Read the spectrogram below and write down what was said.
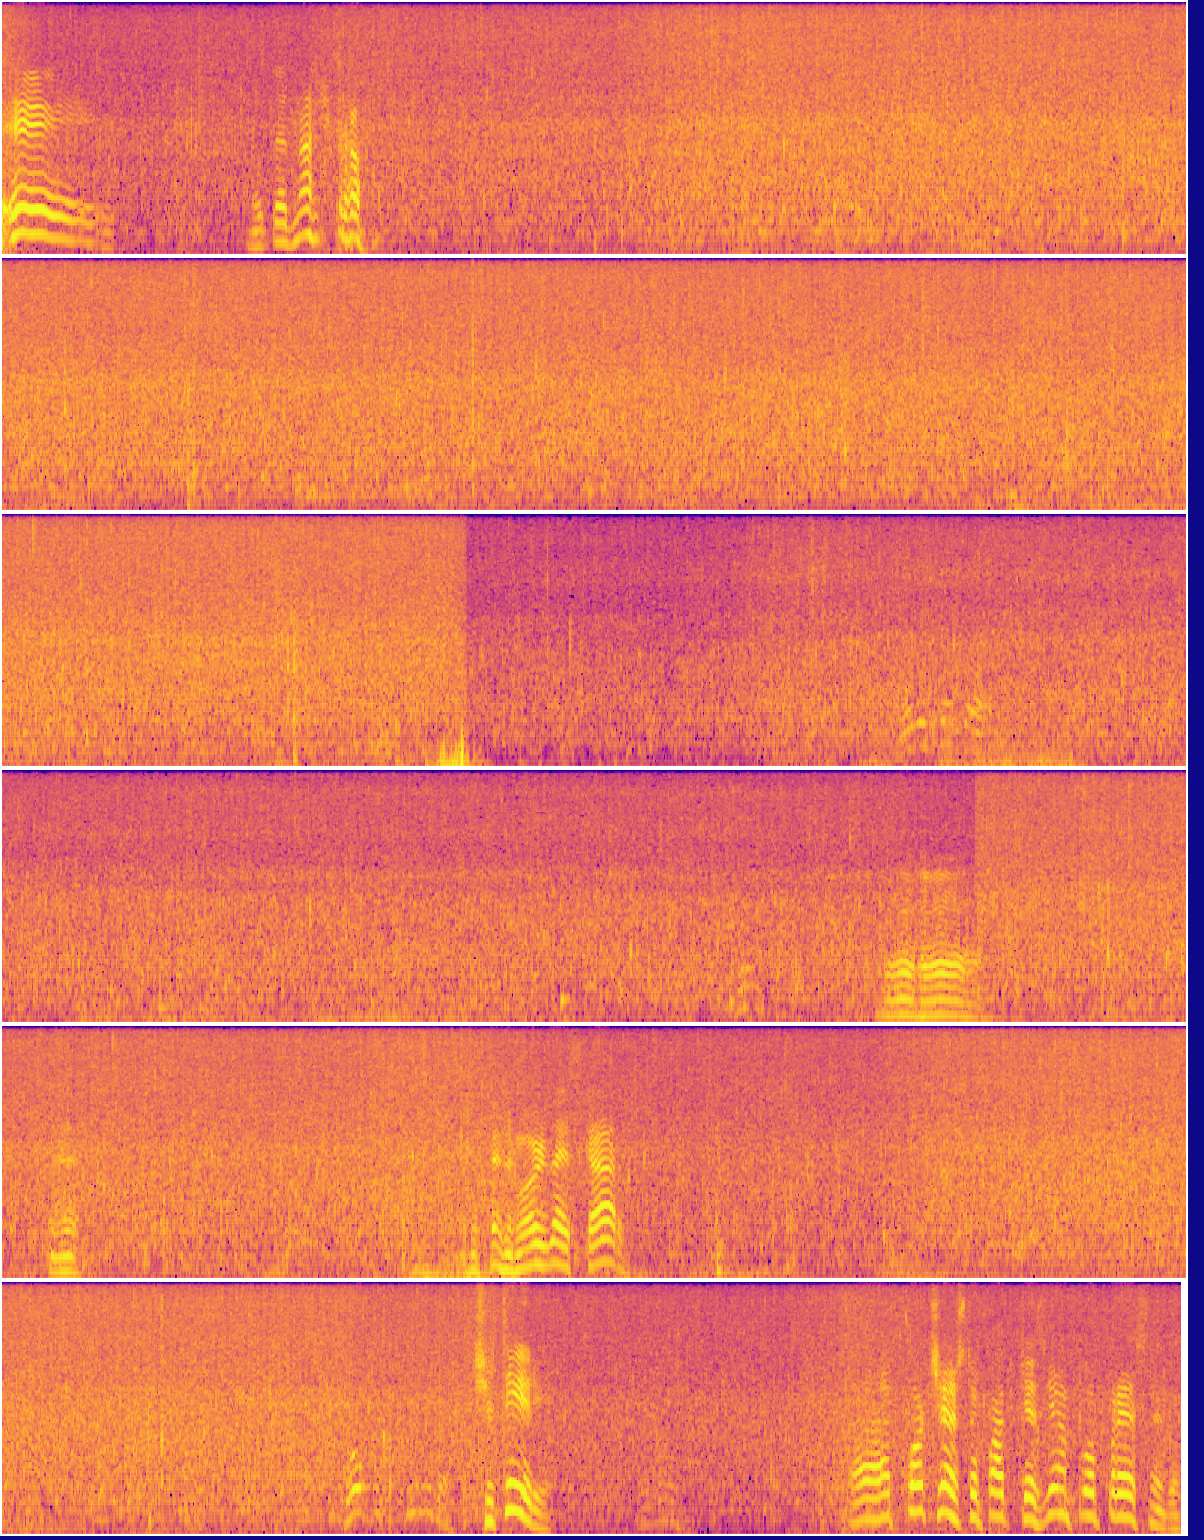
Ей! Вот это наш прав. Ага. Е. Не можеш да скар. Четири. А по-често пат ке вземам по-пресне да.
